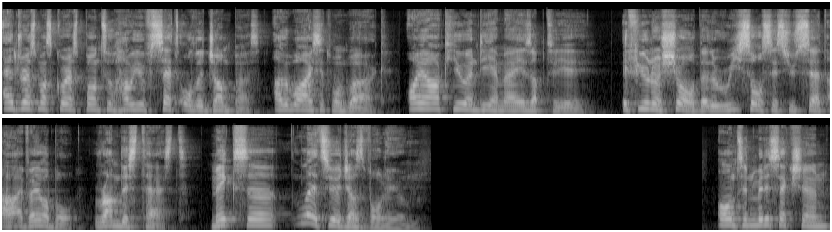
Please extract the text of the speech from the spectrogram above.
Address must correspond to how you've set all the jumpers, otherwise it won't work. IRQ and DMA is up to you. If you're not sure that the resources you set are available, run this test. Mixer lets you adjust volume. On the MIDI section,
